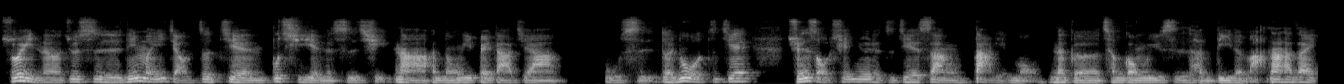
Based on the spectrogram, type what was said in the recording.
所以呢，就是临门一脚这件不起眼的事情，那很容易被大家忽视。对，如果直接选手签约了，直接上大联盟，那个成功率是很低的嘛。那他在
